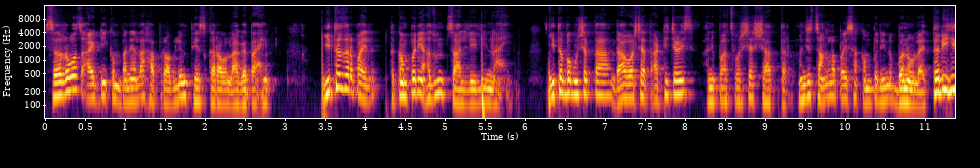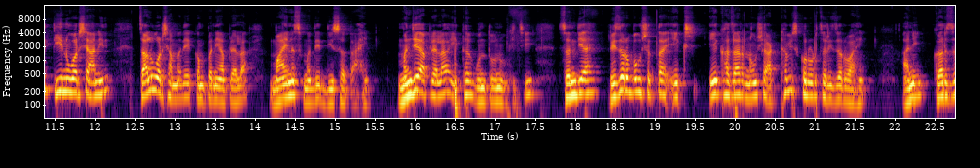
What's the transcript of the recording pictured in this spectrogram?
सर्वच आय टी कंपन्याला हा प्रॉब्लेम फेस करावा लागत आहे. इथं जर पाहिलं तर कंपनी अजून चाललेली नाही. इथं बघू शकता दहा वर्षात अठ्ठेचाळीस आणि पाच वर्षात शहात्तर. म्हणजे चांगला पैसा कंपनीनं बनवला आहे तरीही तीन वर्ष आणि चालू वर्षामध्ये कंपनी आपल्याला मायनसमध्ये दिसत आहे. म्हणजे आपल्याला इथं गुंतवणुकीची संधी आहे. रिझर्व बघू शकता एक एक हजार नऊशे अठ्ठावीस करोडचं रिझर्व आहे. आणि कर्ज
